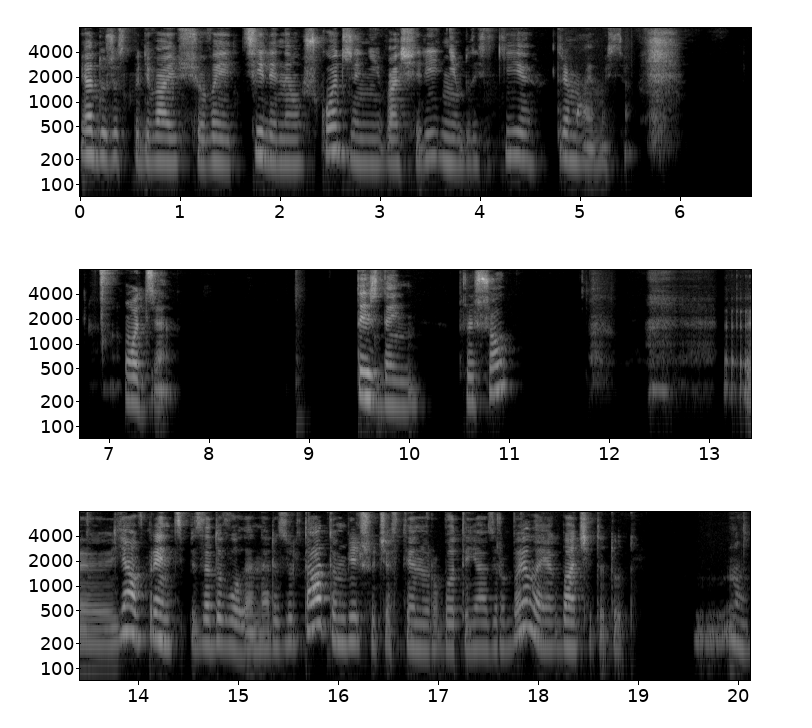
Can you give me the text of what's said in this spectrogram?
Я дуже сподіваюся, що ви цілі не ушкоджені, ваші рідні, близькі. Тримаємося. Отже, тиждень пройшов. Е, Я, в принципі, задоволена результатом. Більшу частину роботи я зробила. Як бачите, тут ну,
